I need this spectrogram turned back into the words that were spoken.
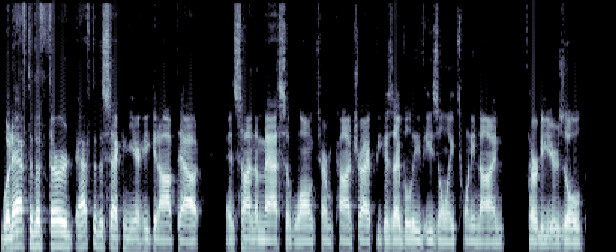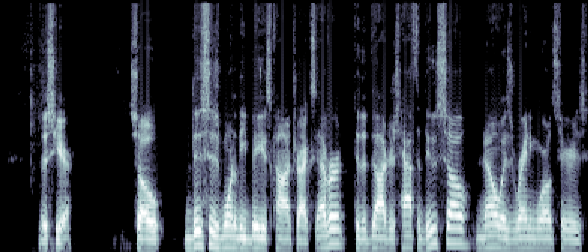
But after the third, after the second year, he could opt out and sign a massive long term contract because I believe he's only 29, 30 years old this year. So this is one of the biggest contracts ever. Do the Dodgers have to do so? No, as reigning World Series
